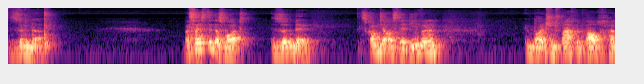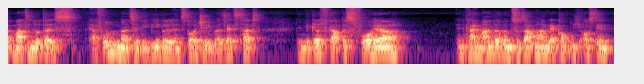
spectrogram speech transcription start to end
Sünder. Was heißt denn das Wort Sünde? Es kommt ja aus der Bibel. Im deutschen Sprachgebrauch hat Martin Luther es erfunden, als er die Bibel ins Deutsche übersetzt hat. Den Begriff gab es vorher in keinem anderen Zusammenhang. Er kommt nicht aus dem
